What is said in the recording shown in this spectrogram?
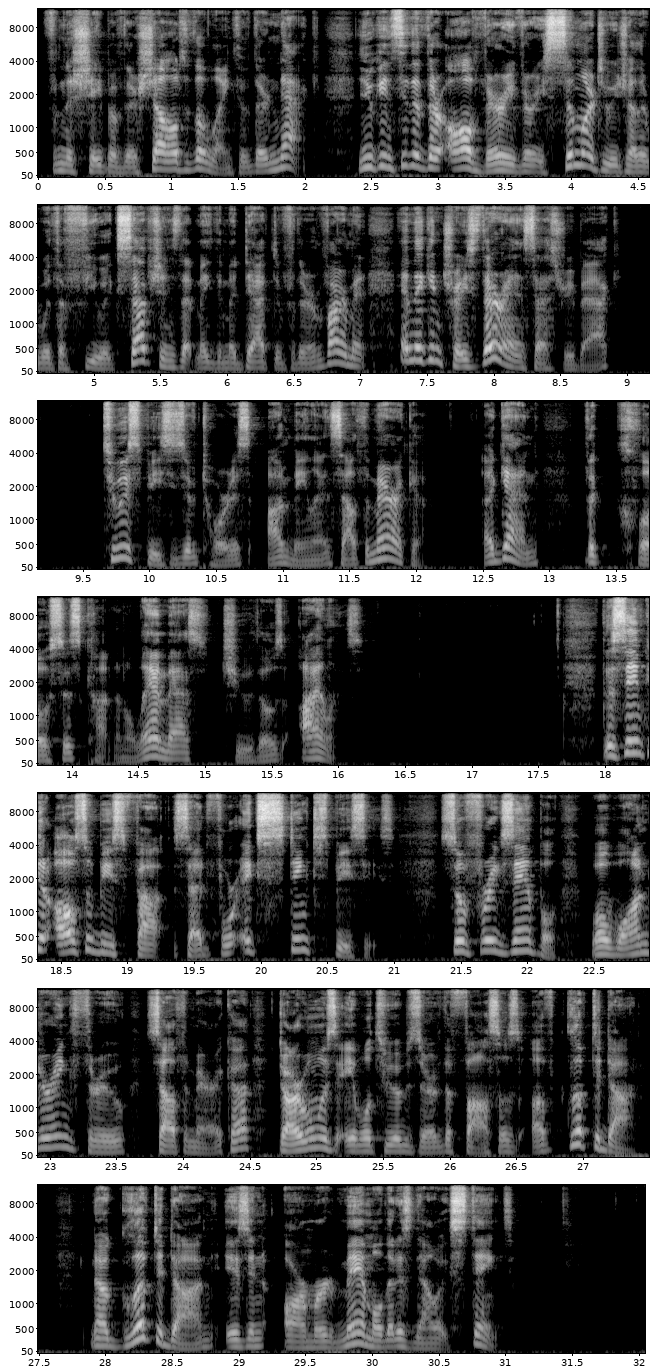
from the shape of their shell to the length of their neck you can see that they're all very, very similar to each other with a few exceptions that make them adapted for their environment, and they can trace their ancestry back to a species of tortoise on mainland South America. Again, the closest continental landmass to those islands. The same could also be said for extinct species. So, for example, while wandering through South America, Darwin was able to observe the fossils of Glyptodon. Now, Glyptodon is an armored mammal that is now extinct.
